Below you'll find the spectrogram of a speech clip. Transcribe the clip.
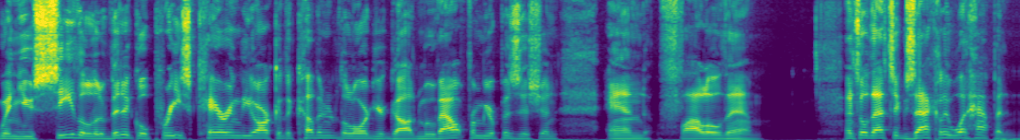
When you see the Levitical priests carrying the Ark of the Covenant of the Lord your God, move out from your position and follow them. And so that's exactly what happened.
